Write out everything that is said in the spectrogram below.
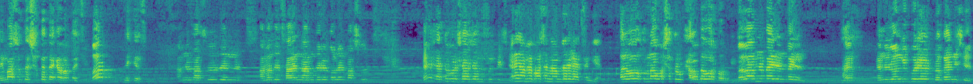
এই মাসুদের সাথে দেখা করতেছি বাহ, দেখেছি আপনি মাসুদ আমাদের স্যারের নাম ধরে বলেন মাসুদ। হ্যাঁ এত বড় সাহস আমি কই পেয়েছি। এই বাসার নাম ধরে রাখছেন কে? আরে বাবা তোমরা আমার সাথে খারাপ ব্যবহার করো কি? বাবা আপনি বাইরেন বাইরেন। হ্যাঁ লঙ্গি পরে ঢোকা নিষেধ।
